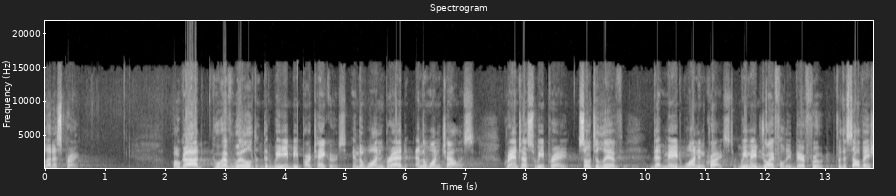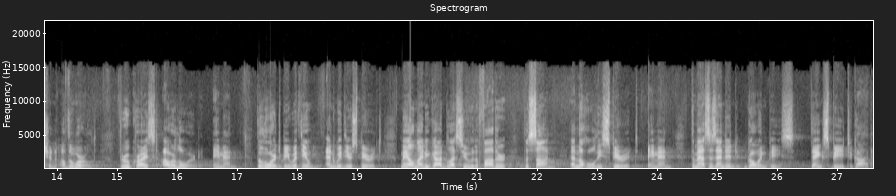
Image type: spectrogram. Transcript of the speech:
Let us pray. O God, who have willed that we be partakers in the one bread and the one chalice, grant us, we pray, so to live that made one in Christ, we may joyfully bear fruit for the salvation of the world. Through Christ our Lord. Amen. The Lord be with you and with your spirit. May Almighty God bless you, the Father, the Son, and the Holy Spirit. Amen. The Mass is ended. Go in peace. Thanks be to God.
